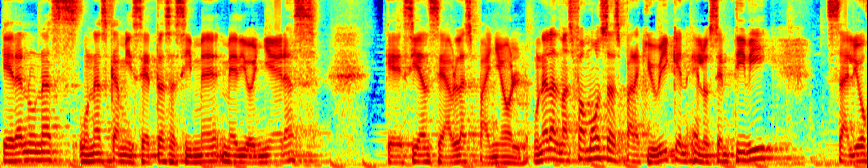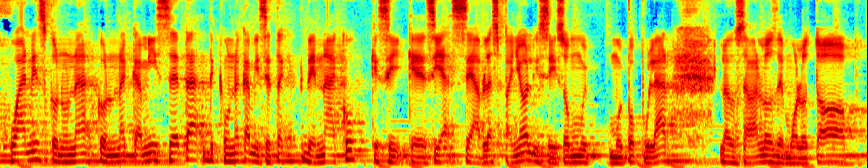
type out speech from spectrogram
que eran unas, unas camisetas así medioñeras que decían se habla español. Una de las más famosas para que ubiquen en los MTV salió Juanes con una, con una camiseta, con una camiseta de Naco que, sí, que decía se habla español y se hizo muy, muy popular. La usaban los de Molotov.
